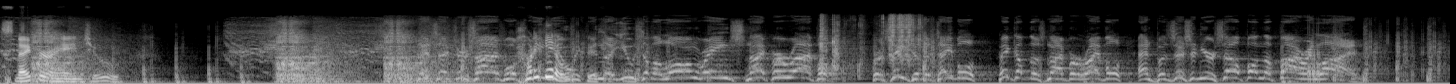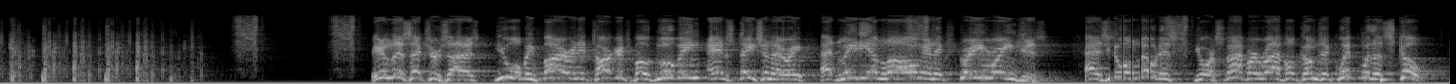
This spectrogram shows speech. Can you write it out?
Sniper range, ooh. This exercise will How'd he train get you over in the use of a long-range sniper rifle. Proceed to the table, pick up the sniper rifle, and position yourself on the firing line. In this exercise, you will be firing at targets both moving and stationary at medium, long, and extreme ranges. As you will notice, your sniper rifle comes equipped with a scope.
